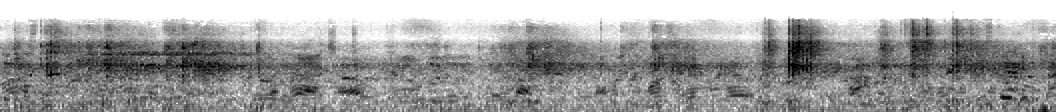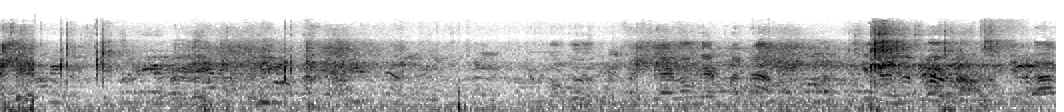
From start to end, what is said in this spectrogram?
Here we go, good. Right to that low hip, right now. Get to the hip first. Get the eye.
